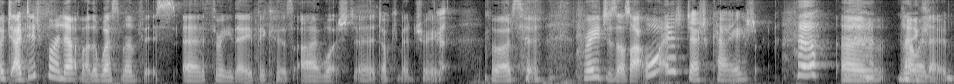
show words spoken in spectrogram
I I did find out about the West Memphis uh, Three though because I watched a documentary about it for ages. I was like, "What is case?" Um, now Like- I know.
